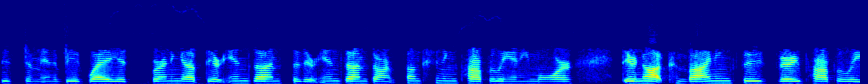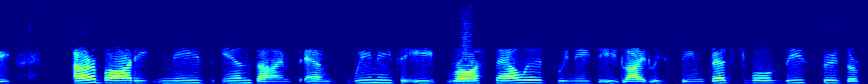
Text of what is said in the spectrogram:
system in a big way. It's burning up their enzymes, so their enzymes aren't functioning properly anymore. They're not combining foods very properly. Our body needs enzymes, and we need to eat raw salads. We need to eat lightly steamed vegetables. These foods are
